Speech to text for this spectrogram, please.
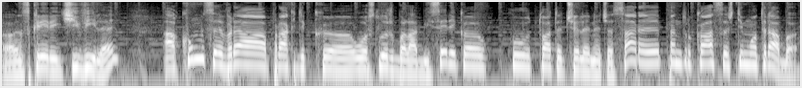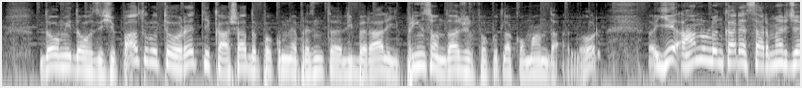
uh, înscrierii civile Acum se vrea, practic, o slujbă la biserică cu toate cele necesare pentru ca să știm o treabă. 2024, teoretic, așa după cum ne prezintă liberalii prin sondajul făcut la comanda lor, e anul în care s-ar merge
